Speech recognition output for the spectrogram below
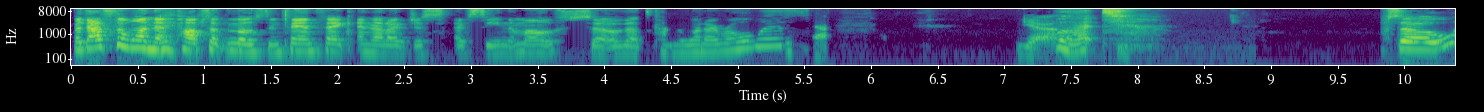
But that's the one that pops up the most in fanfic and that I've just I've seen the most, so that's kind of what I roll with. Yeah. But So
